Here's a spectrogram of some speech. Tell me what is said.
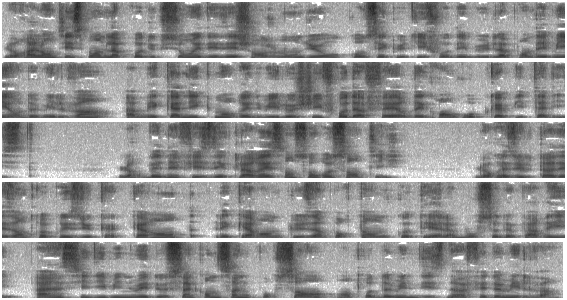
Le ralentissement de la production et des échanges mondiaux, consécutif au début de la pandémie en 2020, a mécaniquement réduit le chiffre d'affaires des grands groupes capitalistes. Leurs bénéfices déclarés s'en sont ressentis. Le résultat des entreprises du CAC 40, les 40 plus importantes cotées à la Bourse de Paris, a ainsi diminué de 55% entre 2019 et 2020.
